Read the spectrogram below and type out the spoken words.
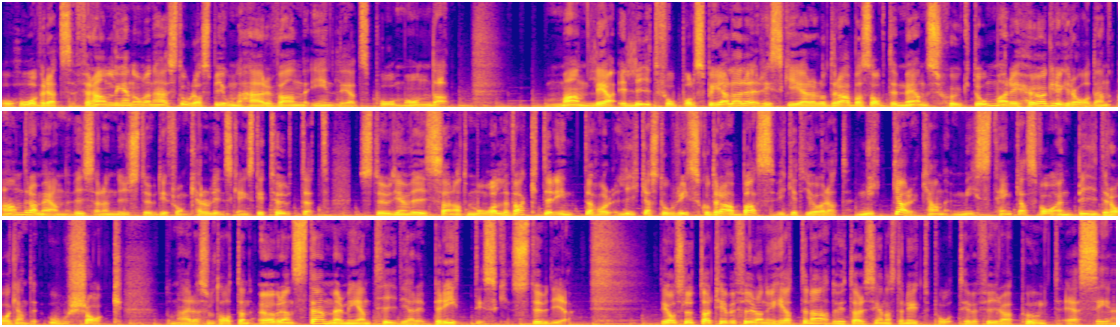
Och hovrättsförhandlingen om den här stora spionhärvan inleds på måndag. Manliga elitfotbollsspelare riskerar att drabbas av demenssjukdomar i högre grad än andra män, visar en ny studie från Karolinska institutet. Studien visar att målvakter inte har lika stor risk att drabbas, vilket gör att nickar kan misstänkas vara en bidragande orsak. De här resultaten överensstämmer med en tidigare brittisk studie. Det avslutar TV4-nyheterna. Du hittar senaste nytt på tv4.se.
